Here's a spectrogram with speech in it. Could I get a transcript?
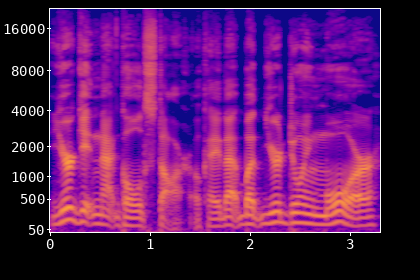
you're getting that gold star, okay? That but you're doing more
